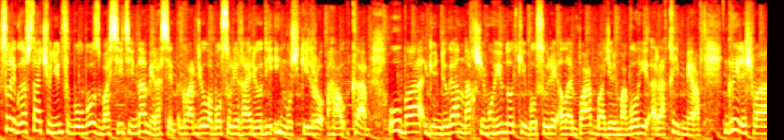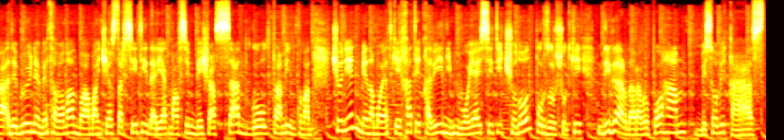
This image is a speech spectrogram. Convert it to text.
Соли гузашта чунин футболбоз ба сити намерасид гвардиола бо усули ғайриодӣ ин мушкилро ҳал кард. Ӯ ба гюндуган нақши муҳим дод ки бо усули лемпард ба ҷаримагоҳи рақиб мерафт. Грилиш ва дебрюйне метавонанд ба манчестер сити дар як мавсим беш аз сад гол таъмин кунанд чунин менамояд ки хатти қавии ҳимояи сити чунон пурзур шуд ки дигар дар аврупо ҳам бисобиқа аст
